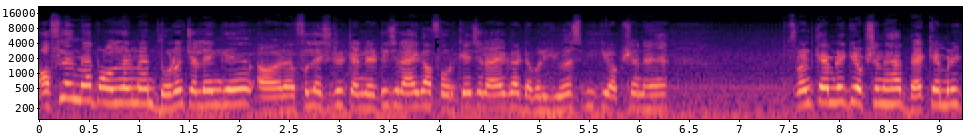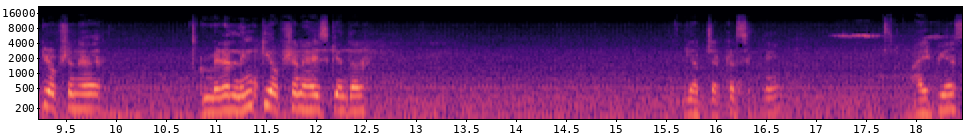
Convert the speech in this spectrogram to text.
ऑफलाइन मैप, ऑनलाइन मैप दोनों चलेंगे और full H D ten eighty चलाएगा फोर के चलाएगा डबल यू एस बी की ऑप्शन है फ्रंट कैमरे की ऑप्शन है बैक कैमरे की ऑप्शन है मिरर लिंक की ऑप्शन है इसके अंदर। ये आप चेक कर सकते हैं। आईपीएस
